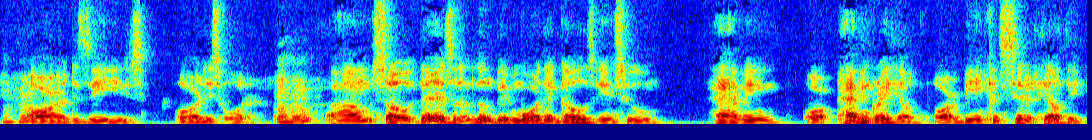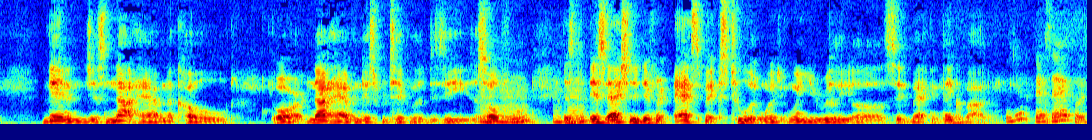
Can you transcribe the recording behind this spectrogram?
hmm or disease or disorder. hmm Um, so there is a little bit more that goes into having or having great health or being considered healthy than just not having a cold or not having this particular disease or so Mhm, forth. It's, mhm. it's actually different aspects to it when, when you really uh, sit back and think about it. Yeah, exactly.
